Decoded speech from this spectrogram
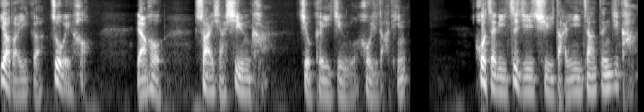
要到一个座位号，然后刷一下信用卡，就可以进入候机大厅。或者你自己去打印一张登机卡，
